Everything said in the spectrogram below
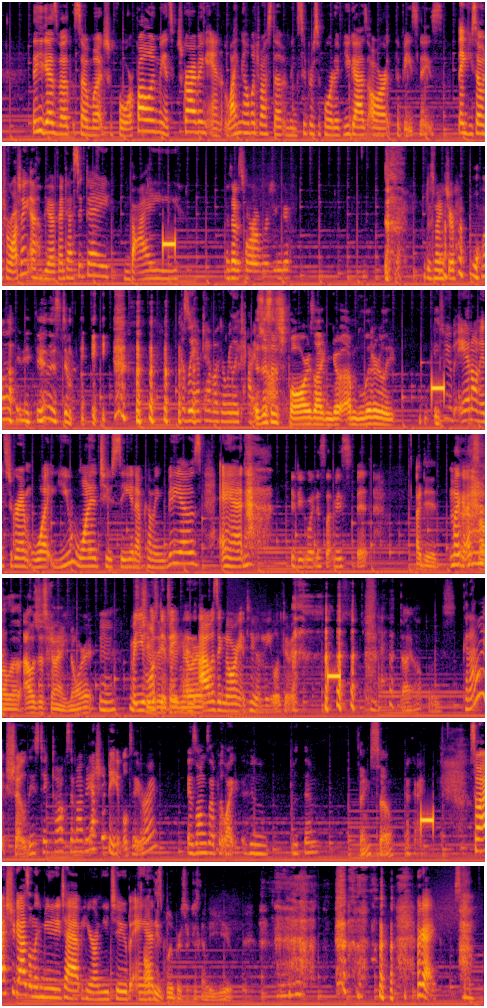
Thank you guys both so much for following me and subscribing and liking a whole bunch of my stuff and being super supportive. You guys are the bee's knees. Thank you so much for watching and I hope you have a fantastic day. Bye. Is that as far over as you can go? Just making sure. Why did you do this to me? Because we have to have like a really tight Is this shot. as far as I can go? I'm literally. YouTube and on Instagram what you wanted to see in upcoming videos and did you witness let me spit? I did. Okay. I, I was just gonna ignore it. Mm. But you looked at me, and. I was ignoring it too, and you looked at me. yeah. Diopolis. Can I like show these TikToks in my video? I should be able to, right? As long as I put like who put them. I think so. Okay. So I asked you guys on the community tab here on YouTube, and all these bloopers are just gonna be you. okay. So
